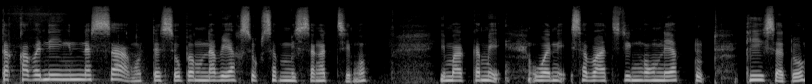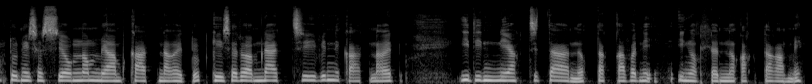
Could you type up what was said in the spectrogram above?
таққаваниингиннассаагут тасса упернавиарсук саммиссагатсигу имаакками уани саваатилингорниартут кисату тунисассиорнэрмиаам каатнаритут кисалу амнаатсиивинни каатнариту илинниартитаанер таққавани ингерланнеқартарами.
